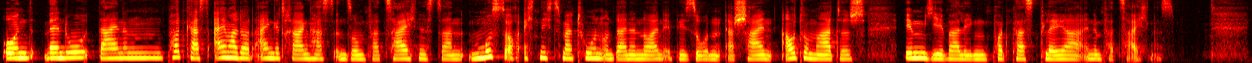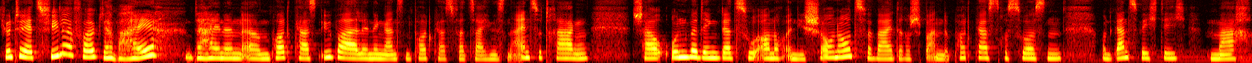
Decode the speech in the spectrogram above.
Und wenn du deinen Podcast einmal dort eingetragen hast in so einem Verzeichnis, dann musst du auch echt nichts mehr tun und deine neuen Episoden erscheinen automatisch im jeweiligen Podcast-Player in dem Verzeichnis. Ich wünsche dir jetzt viel Erfolg dabei, deinen ähm, Podcast überall in den ganzen Podcast-Verzeichnissen einzutragen. Schau unbedingt dazu auch noch in die Show Notes für weitere spannende Podcast-Ressourcen. Und ganz wichtig, mach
